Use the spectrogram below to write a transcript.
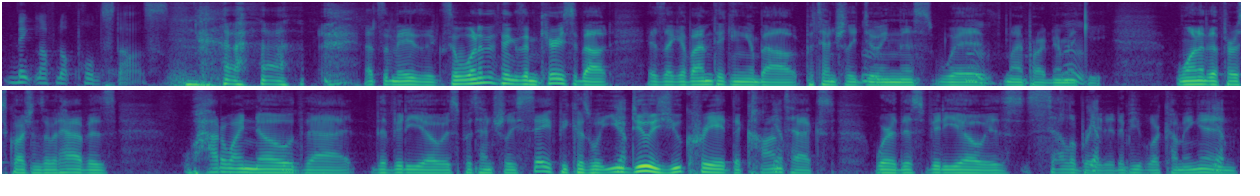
Make Love Not Porn stars. That's amazing. So one of the things I'm curious about is like if I'm thinking about potentially Mm. doing hmm. this with hmm. my partner Mickey, one of the first questions I would have is how do I know that the video is potentially safe? Because what you. Yep. do is you create the context where this video is celebrated and people are coming in. Yep.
